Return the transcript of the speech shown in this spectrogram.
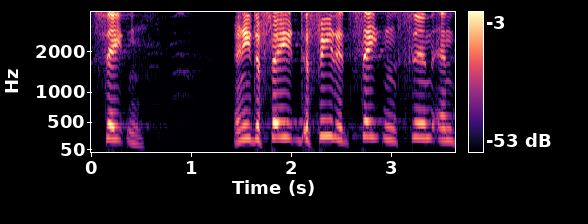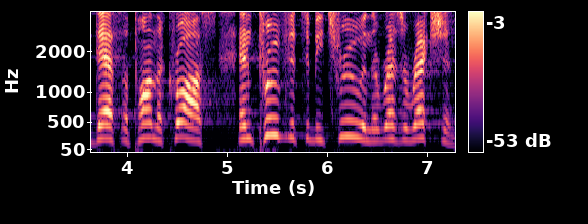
Satan. And he defa- defeated Satan's sin, and death upon the cross and proved it to be true in the resurrection.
